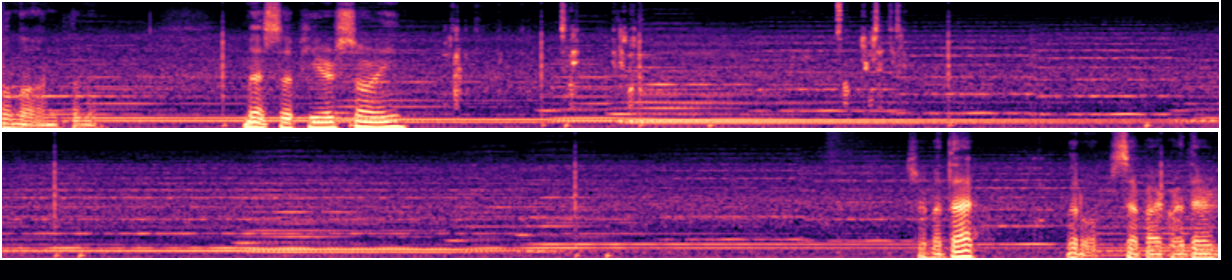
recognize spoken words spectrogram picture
Hold on, let me mess up here, sorry. Sorry about that. Little setback right there.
